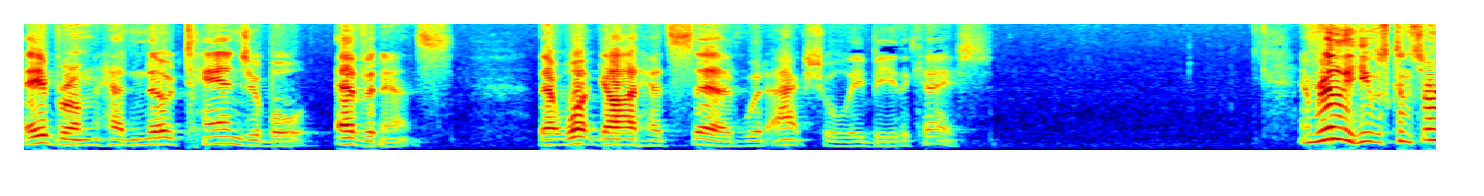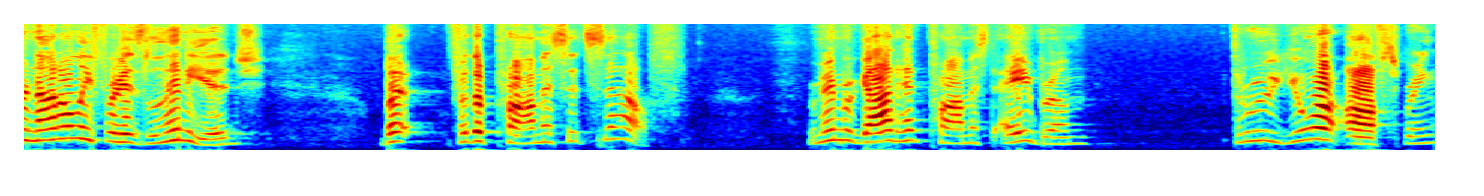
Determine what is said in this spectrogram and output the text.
Abram had no tangible evidence that what God had said would actually be the case. And really, he was concerned not only for his lineage, but for the promise itself. Remember, God had promised Abram, through your offspring,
